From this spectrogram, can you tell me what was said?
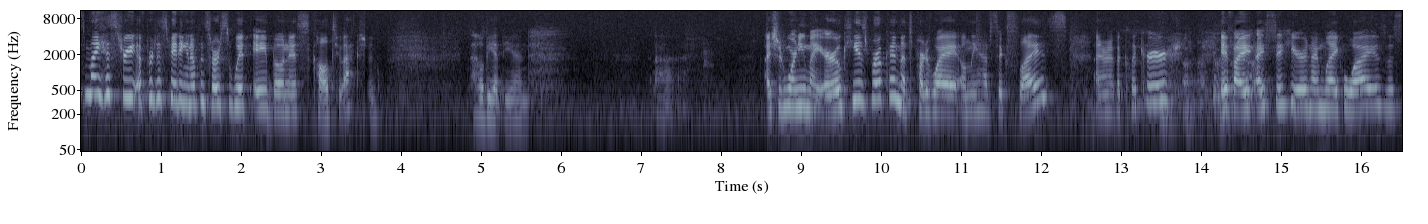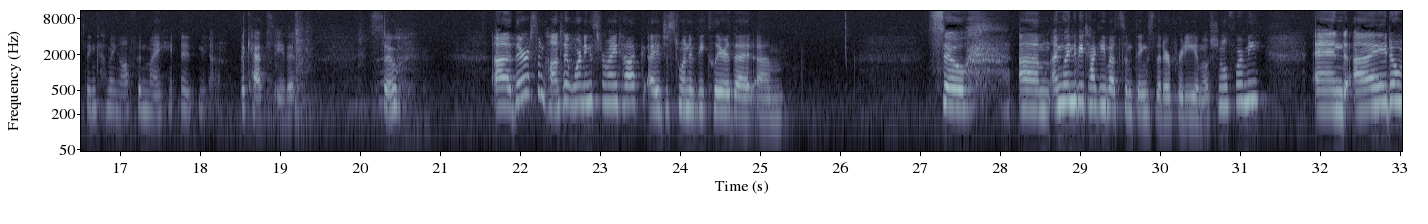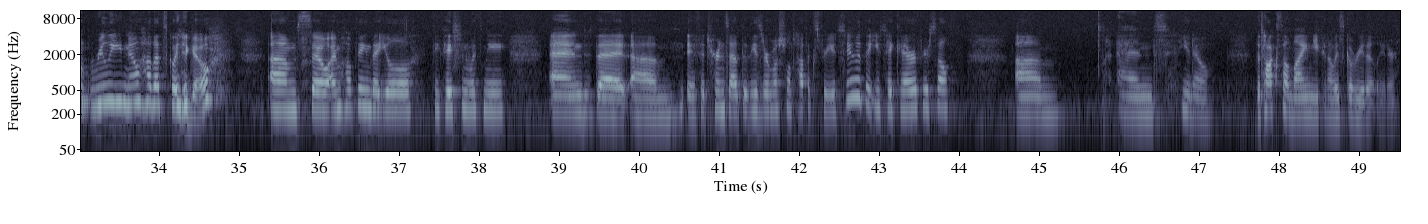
is my history of participating in open source with a bonus call to action. That'll be at the end. Uh, I should warn you, my arrow key is broken. That's part of why I only have six slides. I don't have a clicker. if I, I, sit here and I'm like, why is this thing coming off in my hand? Yeah, the cats ate it. So uh, there are some content warnings for my talk. I just want to be clear that, um, so um, I'm going to be talking about some things that are pretty emotional for me. And I don't really know how that's going to go. Um, so I'm hoping that you'll be patient with me and that um, if it turns out that these are emotional topics for you too, that you take care of yourself. Um, and, you know, the talk's online. You can always go read it later.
